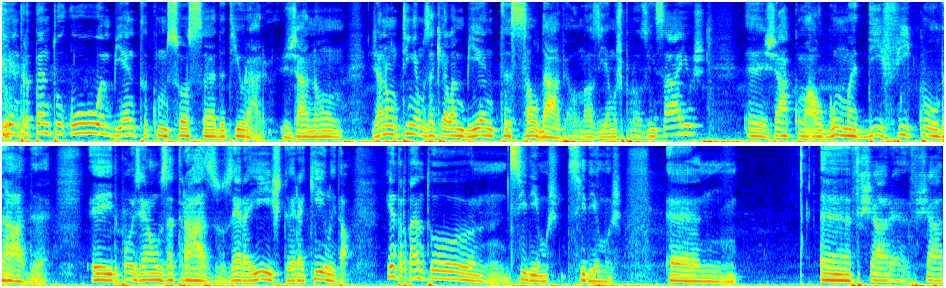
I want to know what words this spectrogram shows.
e entretanto o ambiente começou-se a deteriorar. Já não, já não tínhamos aquele ambiente saudável. Nós íamos para os ensaios eh, já com alguma dificuldade. E depois eram os atrasos, era isto, era aquilo e tal. E entretanto decidimos, decidimos uh, uh, fechar, fechar,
